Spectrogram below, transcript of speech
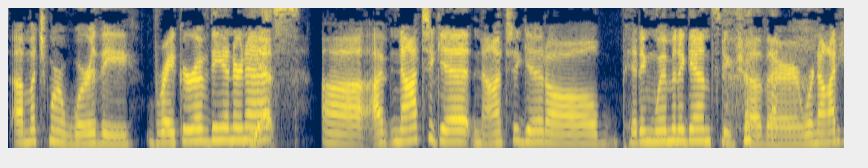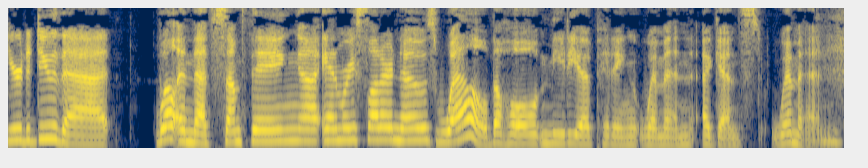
a much more worthy breaker of the internet. Yes. Uh, I'm not to get, not to get all pitting women against each other. We're not here to do that. Well, and that's something uh, Anne Marie Slaughter knows well, the whole media pitting women against women.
